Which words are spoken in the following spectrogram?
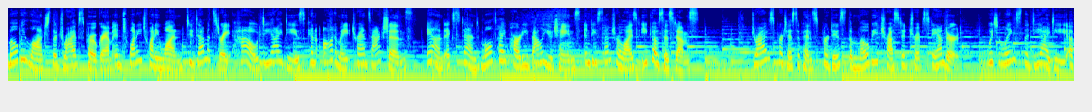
Mobi launched the DRIVES program in 2021 to demonstrate how DIDs can automate transactions and extend multi party value chains in decentralized ecosystems. DRIVES participants produce the Mobi Trusted Trip Standard, which links the DID of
